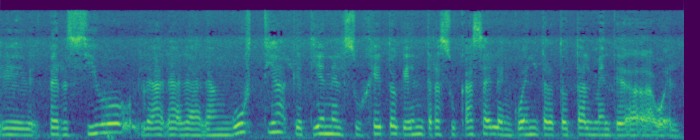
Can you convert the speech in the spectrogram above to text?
eh, percibo la, la, angustia que tiene el sujeto que entra a su casa y la encuentra totalmente dada vuelta.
